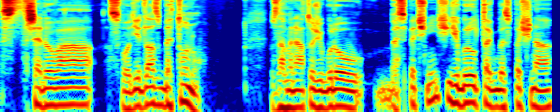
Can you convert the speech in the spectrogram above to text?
středová svodidla z betonu. Znamená to, že budou bezpečnější, že budou tak bezpečná,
